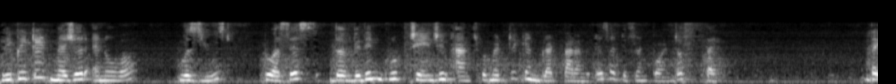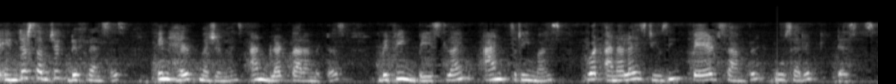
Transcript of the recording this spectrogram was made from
Repeated measure ANOVA was used to assess the within group change in anthropometric and blood parameters at different points of time. The intersubject differences in health measurements and blood parameters between baseline and 3 months were analyzed using paired sample two-sided tests.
